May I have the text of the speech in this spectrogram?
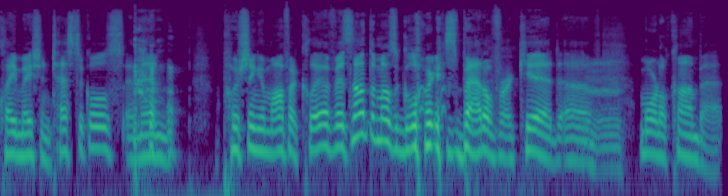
claymation testicles and then pushing him off a cliff. It's not the most glorious battle for a kid of Mortal Kombat.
